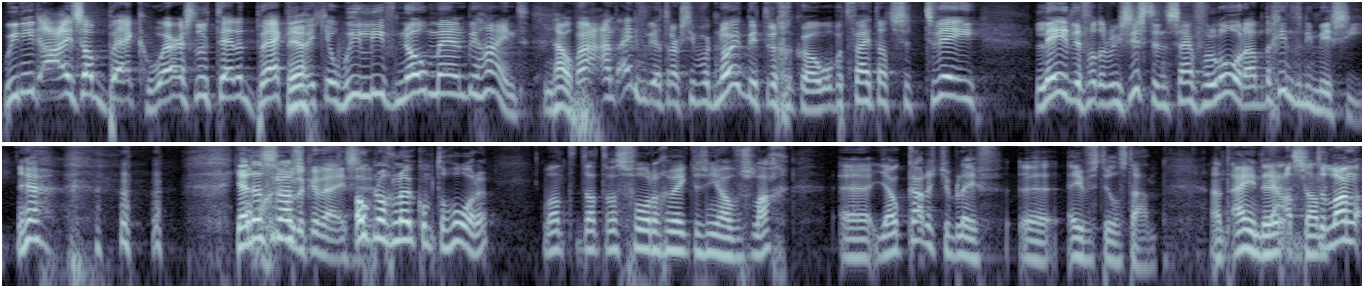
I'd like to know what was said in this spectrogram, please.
We need eyes on back. Where's Lieutenant Beck? Ja. Weet je, we leave no man behind. Nou, Maar aan het einde van die attractie wordt nooit meer teruggekomen op het feit dat ze twee leden van de Resistance zijn verloren aan het begin van die missie. ja. ja, dat is wijze. ook nog leuk om te horen. Want dat was vorige week dus in jouw verslag. Eh, jouw karretje bleef eh, even stilstaan. Aan het einde... Ja, als dan, het te lang...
